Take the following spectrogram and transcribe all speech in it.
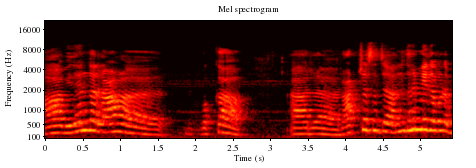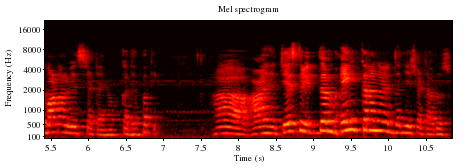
ఆ విధంగా రా ఒక్క రా- రాక్షస అందరి మీద కూడా బాణాలు వేసాట ఆయన ఒక్క దెబ్బకి. ఆయన చేసిన యుద్ధం భయంకరంగా యుద్ధం చేశాట ఆ రోజు.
